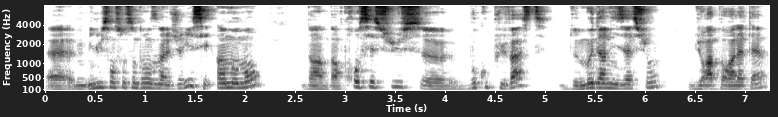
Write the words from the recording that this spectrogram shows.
1871 en Algérie, c'est un moment d'un processus beaucoup plus vaste de modernisation du rapport à la terre.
